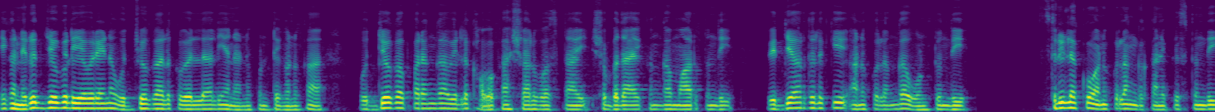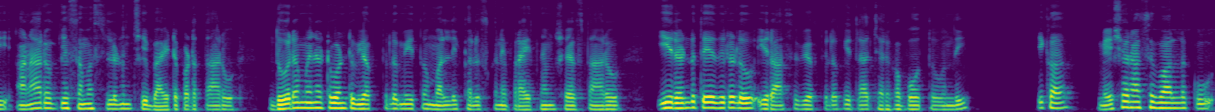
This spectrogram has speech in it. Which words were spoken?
ఇక నిరుద్యోగులు ఎవరైనా ఉద్యోగాలకు వెళ్ళాలి అని అనుకుంటే కనుక ఉద్యోగపరంగా వీళ్ళకు అవకాశాలు వస్తాయి శుభదాయకంగా మారుతుంది. విద్యార్థులకి అనుకూలంగా ఉంటుంది. స్త్రీలకు అనుకూలంగా కనిపిస్తుంది. అనారోగ్య సమస్యల నుంచి బయటపడతారు. దూరమైనటువంటి వ్యక్తులు మీతో మళ్ళీ కలుసుకునే ప్రయత్నం చేస్తారు. ఈ రెండు తేదీలలో ఈ రాశి వ్యక్తులకు ఇలా జరగబోతూ ఉంది. ఇక మేషరాశి వాళ్ళకు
